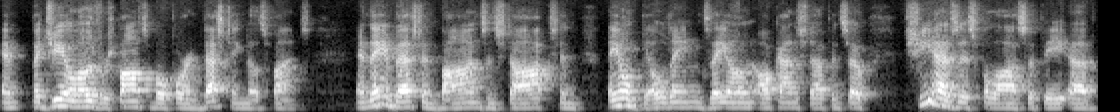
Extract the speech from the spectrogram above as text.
And but GLO is responsible for investing those funds, and they invest in bonds and stocks, and they own buildings, they own all kind of stuff. And so she has this philosophy of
